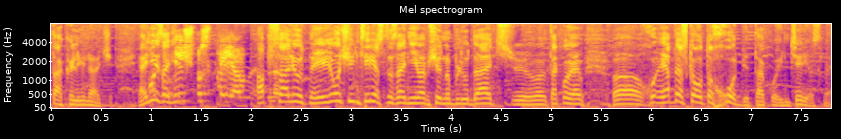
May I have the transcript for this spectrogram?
так или иначе. И они за ней... Вещь постоянная. Абсолютно. И очень интересно за ней вообще наблюдать. э, Такое, э, я бы даже сказал, это хобби такое интересное.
